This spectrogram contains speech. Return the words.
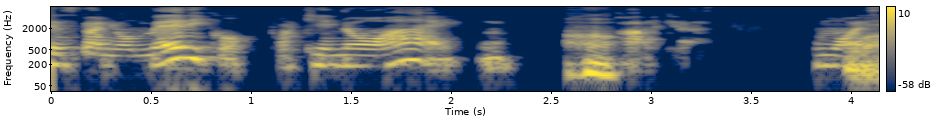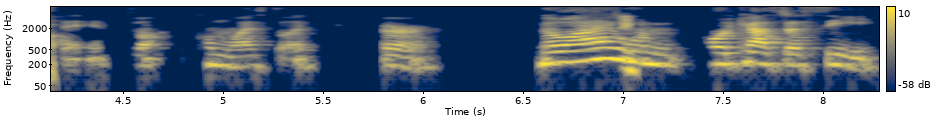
español médico, porque no hay un podcast como este, como esto. Er, no hay un podcast así.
